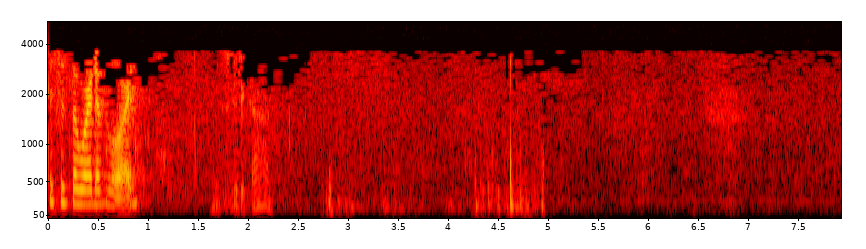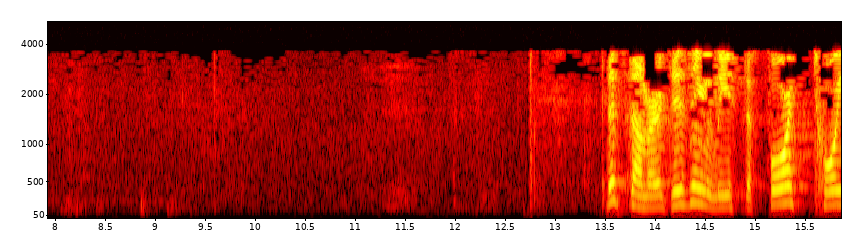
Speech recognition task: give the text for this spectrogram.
This is the word of the Lord. Be to God. This summer, Disney released the fourth Toy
